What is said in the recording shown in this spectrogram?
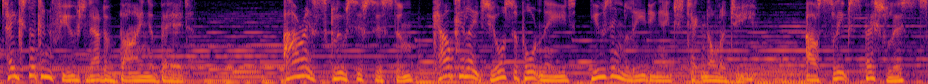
takes the confusion out of buying a bed. Our exclusive system calculates your support needs using leading edge technology. Our sleep specialists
